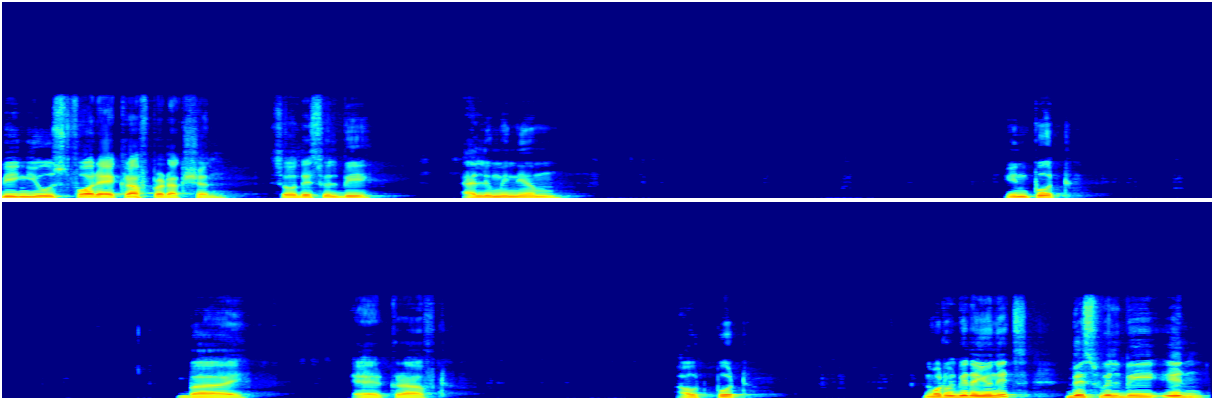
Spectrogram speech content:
being used for aircraft production. So, this will be aluminum input by aircraft output. What will be the units? This will be in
